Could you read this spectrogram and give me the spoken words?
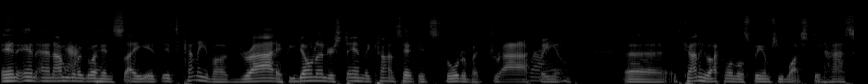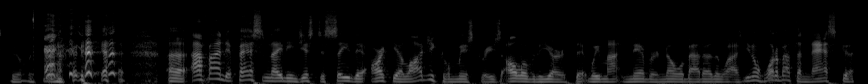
And and, and I'm Yeah. going to go ahead and say it's it's kind of a dry. If you don't understand the concept, it's sort of a dry Right. film. Uh, it's kind of like one of those films you watched in high school. If you're uh, I find it fascinating just to see the archaeological mysteries all over the earth that we might never know about otherwise. You know, what about the Nazca?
